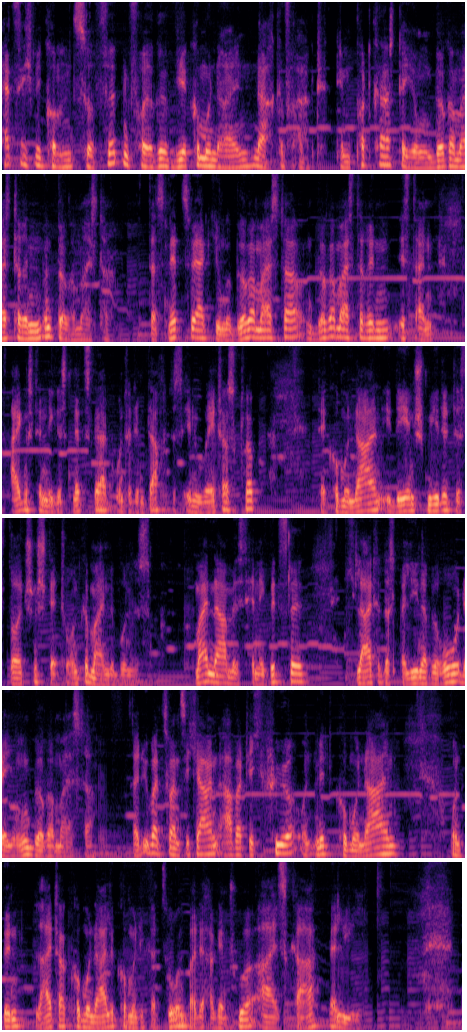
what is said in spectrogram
Herzlich willkommen zur vierten Folge Wir Kommunalen nachgefragt, dem Podcast der jungen Bürgermeisterinnen und Bürgermeister. Das Netzwerk Junge Bürgermeister und Bürgermeisterinnen ist ein eigenständiges Netzwerk unter dem Dach des Innovators Club, der kommunalen Ideenschmiede des Deutschen Städte- und Gemeindebundes. Mein Name ist Henning Witzel. Ich leite das Berliner Büro der jungen Bürgermeister. Seit über 20 Jahren arbeite ich für und mit Kommunalen und bin Leiter kommunale Kommunikation bei der Agentur ASK Berlin.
